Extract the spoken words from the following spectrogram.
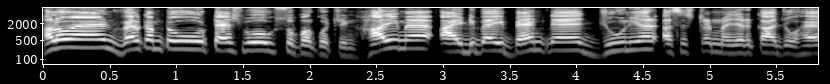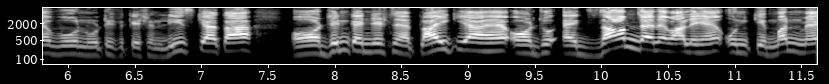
Hello and welcome to Testbook super coaching हाल ही में आईडीबीआई बैंक ने जूनियर असिस्टेंट मैनेजर का जो है वो नोटिफिकेशन लीज किया था और जिन कैंडिडेट्स ने अप्लाई किया है और जो एग्ज़ाम देने वाले हैं, उनके मन में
